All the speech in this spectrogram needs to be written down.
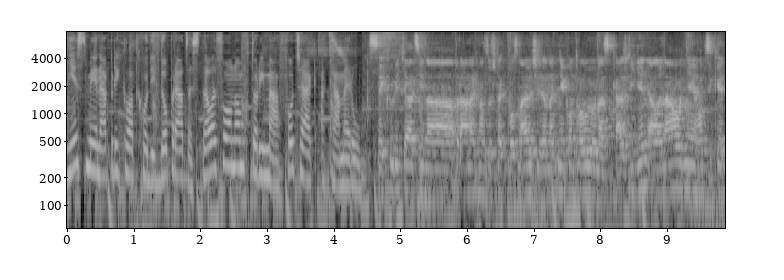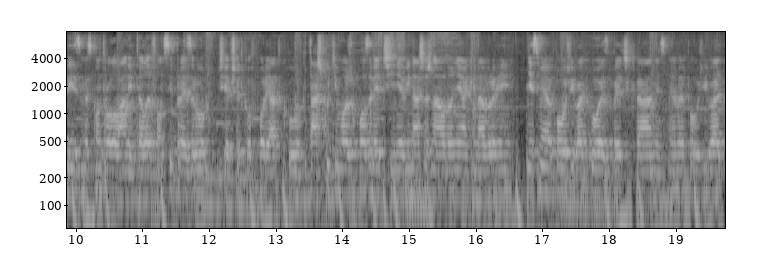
Nesmie napríklad chodiť do práce s telefónom, ktorý má foťák a kameru. Sekuritáci na bránach nás už tak poznajú, čiže nekontrolujú nás každý deň, ale náhodne, hoci kedy sme skontrolovaní, telefon si prezrú, či je všetko v poriadku, tašku ti môžu pozrieť, či nevynášaš náhodou nejaké návrhy. Nesmieme používať USBčka, nesmieme používať,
